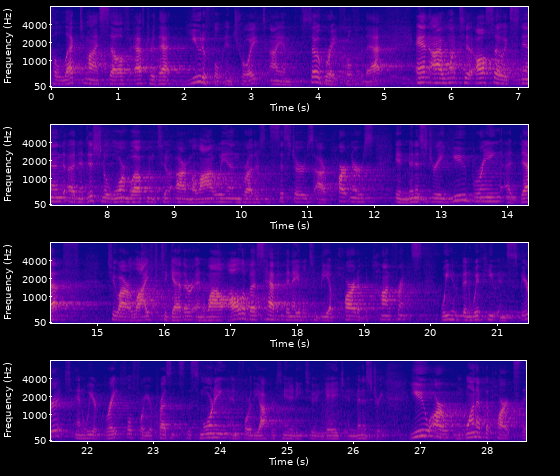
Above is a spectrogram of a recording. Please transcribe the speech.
collect myself after that beautiful introit. I am so grateful for that. And I want to also extend an additional warm welcome to our Malawian brothers and sisters, our partners in ministry. You bring a depth to our life together. And while all of us haven't been able to be a part of the conference, we have been with you in spirit, and we are grateful for your presence this morning and for the opportunity to engage in ministry. You are one of the parts that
